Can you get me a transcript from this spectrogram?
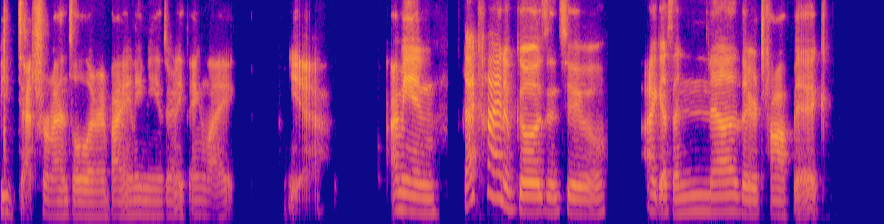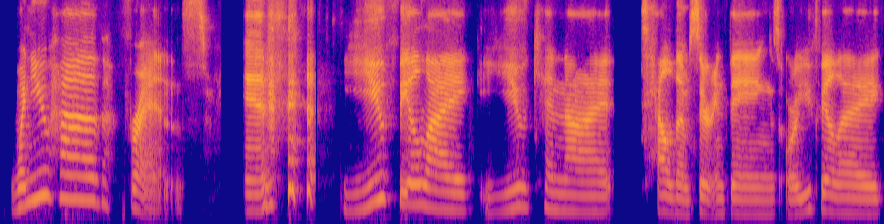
be detrimental or by any means or anything like yeah i mean that kind of goes into i guess another topic. When you have friends and you feel like you cannot tell them certain things or you feel like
